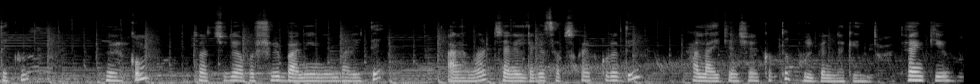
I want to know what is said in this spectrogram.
দেখুন, এরকম চচ্চড়ি অবশ্যই বানিয়ে নিন বাড়িতে। আর আমার চ্যানেলটাকে সাবস্ক্রাইব করে দিন। আর লাইক অ্যান্ড শেয়ার করতে ভুলবেন না কিন্তু। থ্যাংক ইউ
